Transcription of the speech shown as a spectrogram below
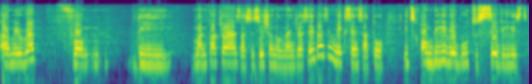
Um, a rep from the Manufacturers Association of Nigeria said it doesn't make sense at all. It's unbelievable to say the least.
